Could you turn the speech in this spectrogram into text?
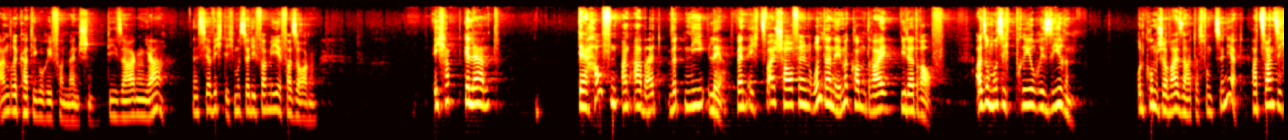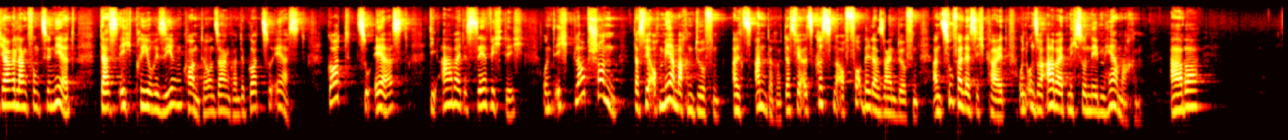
Andere Kategorie von Menschen, die sagen, ja, das ist ja wichtig, ich muss ja die Familie versorgen. Ich habe gelernt, der Haufen an Arbeit wird nie leer. Wenn ich zwei Schaufeln runternehme, kommen drei wieder drauf. Also muss ich priorisieren. Und komischerweise hat das funktioniert. Hat 20 Jahre lang funktioniert, dass ich priorisieren konnte und sagen konnte, Gott zuerst. Gott zuerst, Die Arbeit ist sehr wichtig. Und ich glaube schon, dass wir auch mehr machen dürfen als andere, dass wir als Christen auch Vorbilder sein dürfen an Zuverlässigkeit und unsere Arbeit nicht so nebenher machen. Aber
